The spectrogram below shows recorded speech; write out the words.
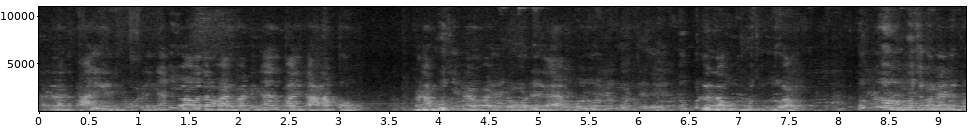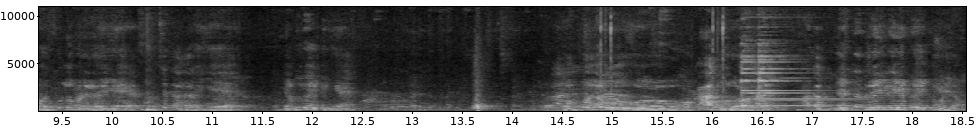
அதில் அந்த பாதையில் நீங்கள் போனீங்கன்னா இப்போ யோகத்தில் வாரி மாட்டீங்கன்னா அது பாதி தானாக போகும். இப்போ நான் மூச்சு வயதில் உடல ஒரு ஒருத்தருக்கும் வந்து தொப்புல தான் ஒரு மூச்சு உருவாகும் தொப்புல ஒரு மூச்சை கொண்டா இப்போ சுள்ளுமலையில் வையே சுச்சத்தில் வையே எப்படி வைப்பீங்க? தொப்புல ஒரு- ஒரு காத்து உருவாகுது அதை எட்டு வெயில எப்படி வைக்க முடியும்?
